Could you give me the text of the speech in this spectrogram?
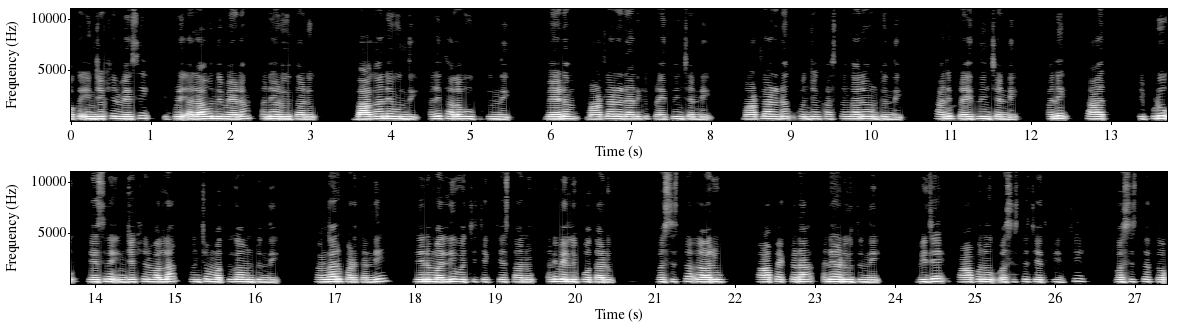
ఒక ఇంజెక్షన్ వేసి ఇప్పుడు ఎలా ఉంది మేడం? అని అడుగుతాడు. బాగానే ఉంది అని తల ఊపుతుంది. మేడం మాట్లాడడానికి ప్రయత్నించండి. మాట్లాడడం కొంచెం కష్టంగానే ఉంటుంది. కానీ ప్రయత్నించండి అని సార్ ఇప్పుడు చేసిన ఇంజెక్షన్ వల్ల కొంచెం మత్తుగా ఉంటుంది. కంగారు పడకండి. నేను మళ్ళీ వచ్చి చెక్ చేస్తాను అని వెళ్ళిపోతాడు. వశిష్ఠ గారు పాప ఎక్కడా అని అడుగుతుంది. విజయ్ పాపను వశిష్ఠ చేతికి ఇచ్చి వశిష్ఠతో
